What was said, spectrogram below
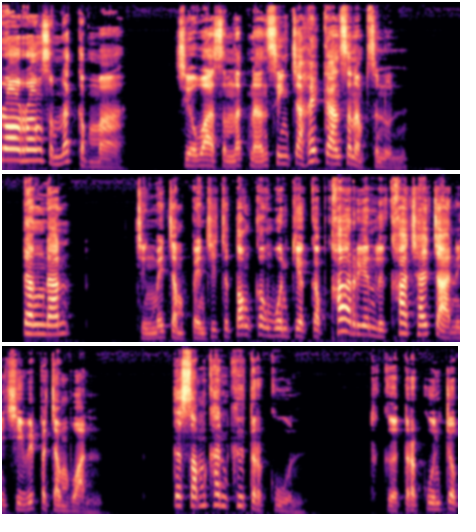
รอรองสำนักกลับมา เชื่อว่าสำนักนั้นซิงจะให้การสนับสนุน ดังนั้นจึงไม่จำเป็นที่จะต้องกังวลเกี่ยวกับค่าเรียนหรือค่าใช้จ่ายในชีวิตประจำวัน แต่สำคัญคือตระกูล ถ้าเกิดตระกูลจบ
